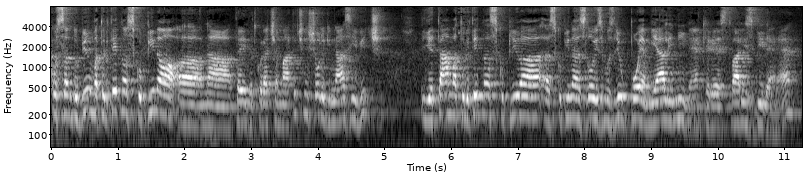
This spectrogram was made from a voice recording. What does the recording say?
ko sem dobil maturitetno skupino uh, na tej, da tako rečem, matični šoli gimnaziji Vič, je ta maturitetna skupina, skupina zelo izmuzljiv pojem, je ali ni, ne? ker je stvar izbire. Ne?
